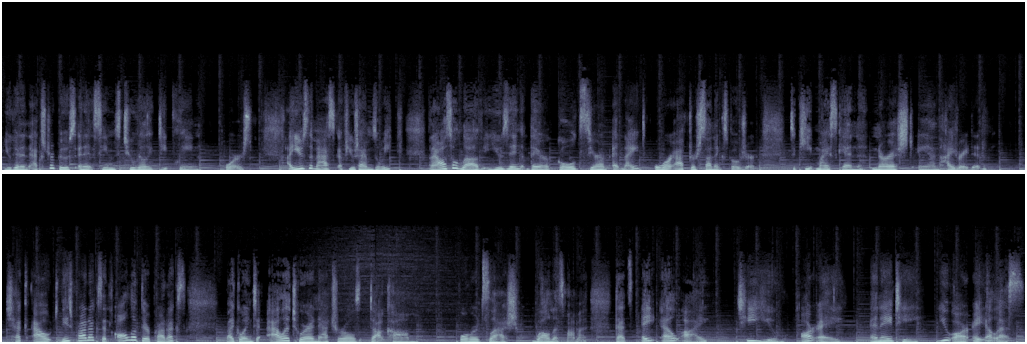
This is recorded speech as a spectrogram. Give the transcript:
you get an extra boost and it seems to really deep clean pores. I use the mask a few times a week, and I also love using their gold serum at night or after sun exposure to keep my skin nourished and hydrated. Check out these products and all of their products by going to alituranaturals.com forward slash wellness mama. That's A L I T U R A N A T U R A L S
